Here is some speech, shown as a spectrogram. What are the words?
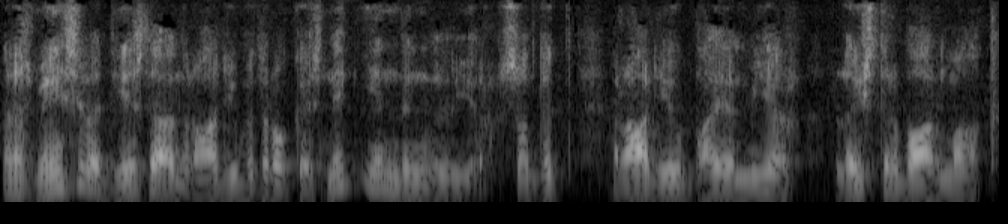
En as mense wat deesdae aan radio betrokke is, net een ding wil leer, sal dit radio baie meer luisterbaar maak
